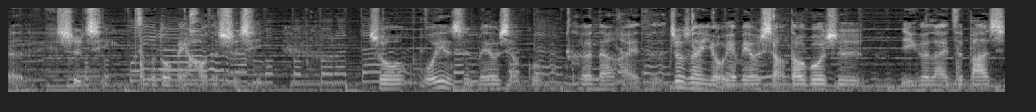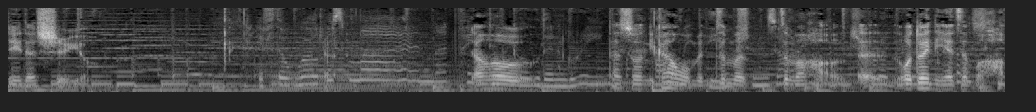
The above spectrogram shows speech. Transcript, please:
呃事情，这么多美好的事情。说我也是没有想过和男孩子，就算有，也没有想到过是一个来自巴西的室友。然后他说：“你看我们这么这么好，呃，我对你也这么好，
